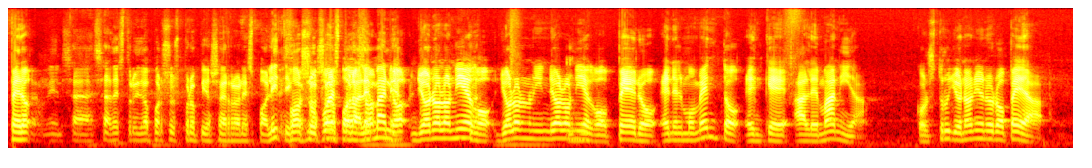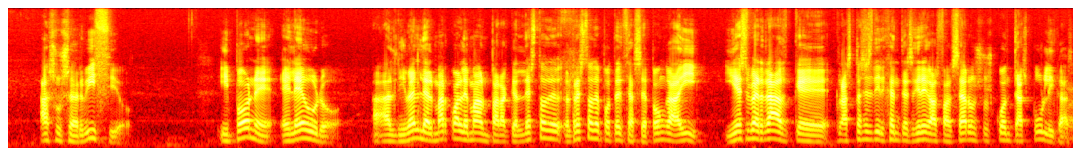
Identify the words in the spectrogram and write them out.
Pero También se ha, se ha destruido por sus propios errores políticos. por no supuesto, por Alemania. Yo, yo no lo niego, yo lo, yo lo niego, pero en el momento en que Alemania construye una Unión Europea a su servicio y pone el euro al nivel del marco alemán para que el resto de, el resto de potencias se ponga ahí, y es verdad que las clases dirigentes griegas falsearon sus cuentas públicas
